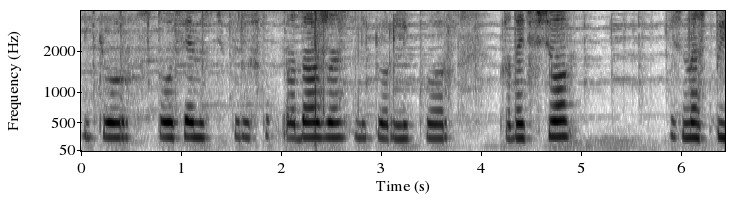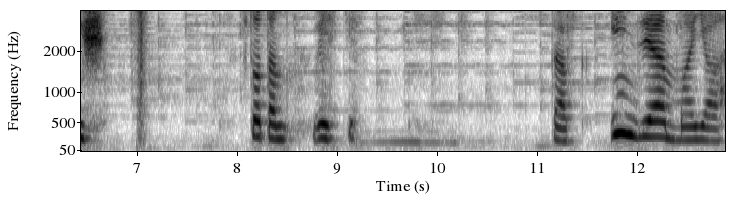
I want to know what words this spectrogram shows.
Ликер 174 штук продажа. Ликер, ликер. Продать все. 18 тысяч. Что там вести? Так, Индия моя.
